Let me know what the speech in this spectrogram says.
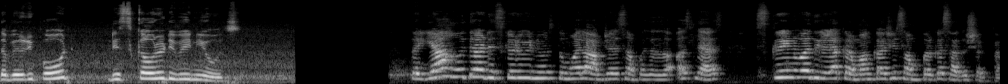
The bureau report Discovery TV news. तर या होत्या डिस्कवरी न्यूज. तुम्हाला आमच्या संपर्क असल्यास स्क्रीनवर दिलेल्या क्रमांकाशी संपर्क साधू शकता.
